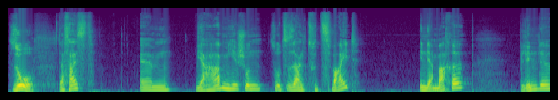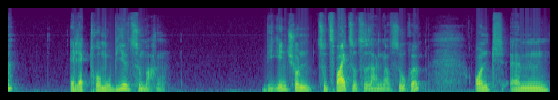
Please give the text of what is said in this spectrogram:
So, das heißt, ähm, wir haben hier schon sozusagen zu zweit in der Mache, blinde Elektromobil zu machen. Wir gehen schon zu zweit sozusagen auf Suche. Und ähm,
